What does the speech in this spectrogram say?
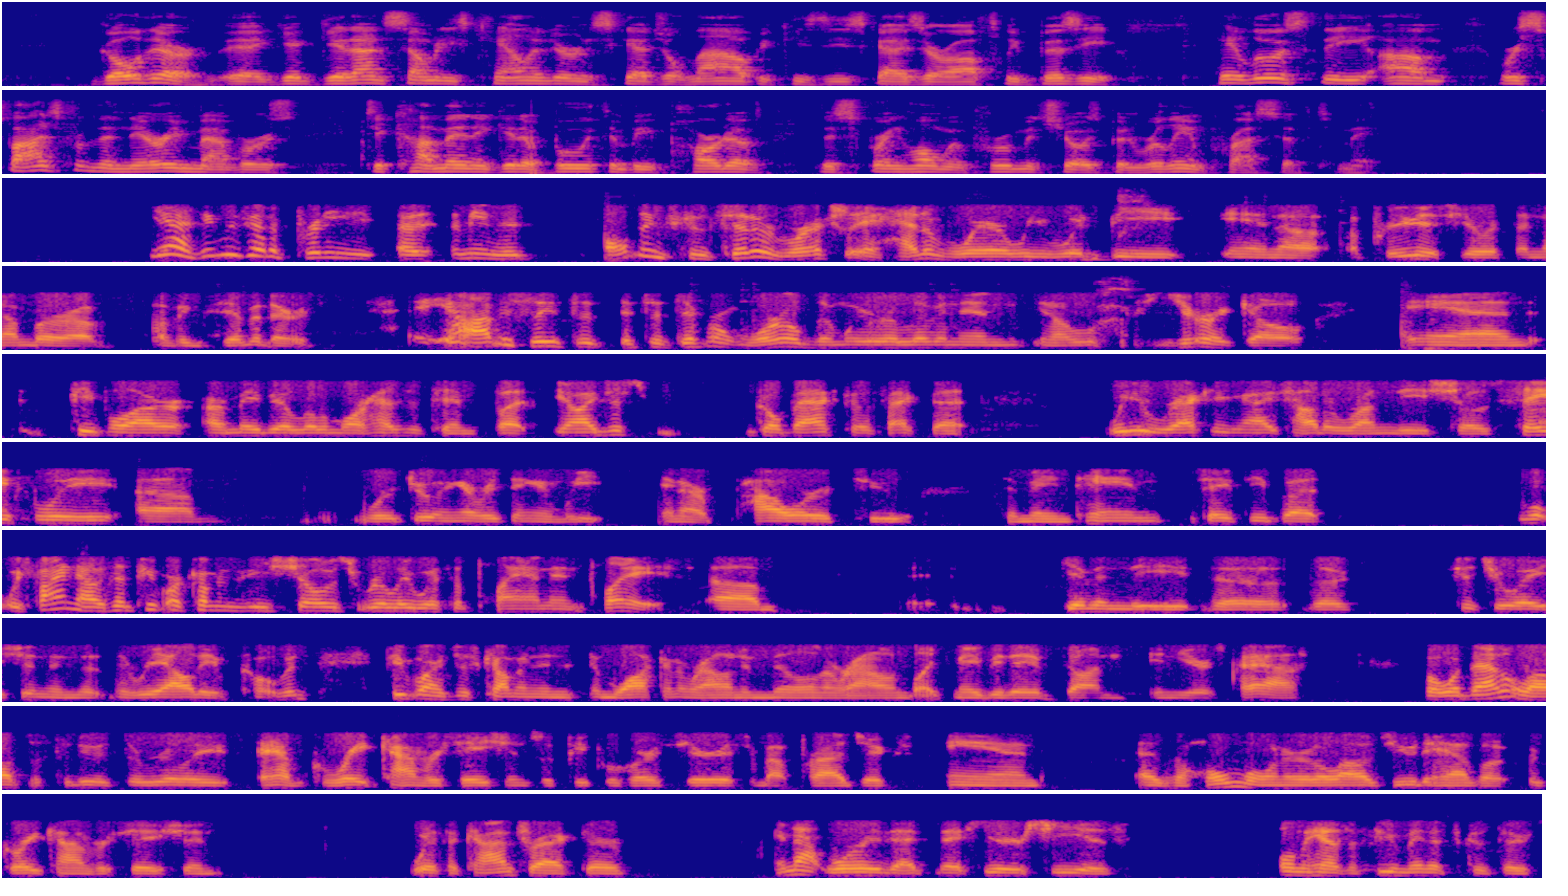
go there. Get, get on somebody's calendar and schedule now because these guys are awfully busy. Hey, Lewis, the um, response from the NARI members to come in and get a booth and be part of the Spring Home Improvement Show has been really impressive to me. Yeah, I think we've had a pretty. Uh, I mean, all things considered, we're actually ahead of where we would be in a, a previous year with the number of, of exhibitors. You know, obviously it's a it's a different world than we were living in, you know, a year ago, and people are are maybe a little more hesitant. But you know, I just go back to the fact that we recognize how to run these shows safely. Um, we're doing everything in we in our power to to maintain safety, but what we find now is that people are coming to these shows really with a plan in place. Um, given the the the situation and the, the reality of COVID, people aren't just coming in and walking around and milling around like maybe they've done in years past. But what that allows us to do is to really have great conversations with people who are serious about projects. And as a homeowner, it allows you to have a, a great conversation with a contractor and not worry that, that he or she is only has a few minutes because there's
